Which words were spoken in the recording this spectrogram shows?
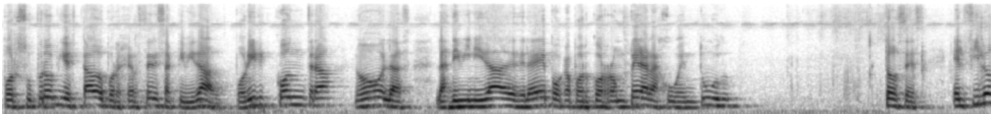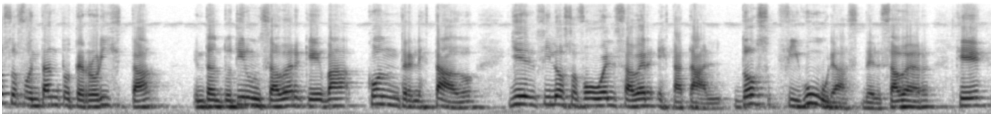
por su propio estado, por ejercer esa actividad, por ir contra ¿no? las, las divinidades de la época, por corromper a la juventud. Entonces, el filósofo en tanto terrorista, en tanto tiene un saber que va contra el Estado, y el filósofo o el saber estatal, dos figuras del saber que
